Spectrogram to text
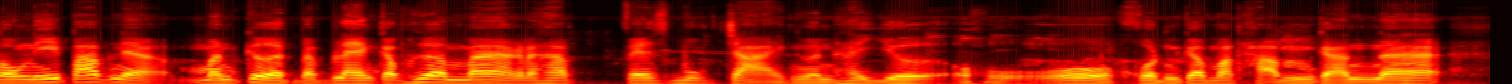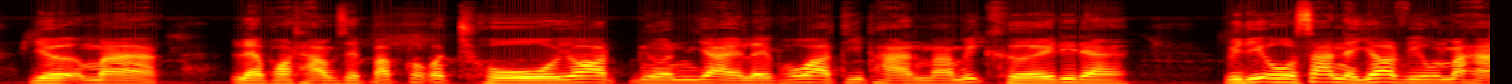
ตรงนี้ปั๊บเนี่ยมันเกิดแบบแรงกระเพื่อมมากนะครับ Facebook จ่ายเงินให้เยอะ โอ้โห คนก็มาทำกันนะฮะ เยอะมาก แล้วพอทำเสร็จปั๊บเขาก็โชว์ยอดเงินใหญ่เลย เพราะว่าที่ผ่านมาไม่เคยที่นะ วิดีโอสั้นเนี่ยยอดวิวมันมหา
